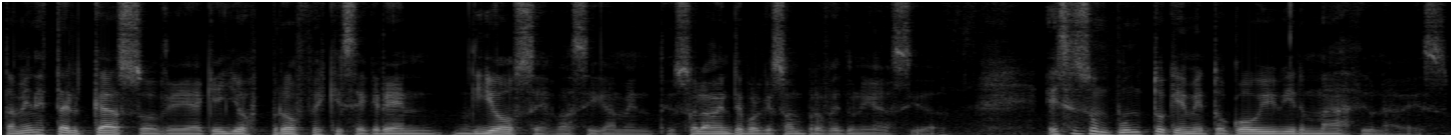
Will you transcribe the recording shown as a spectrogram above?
También está el caso de aquellos profes que se creen dioses, básicamente, solamente porque son profes de universidad. Ese es un punto que me tocó vivir más de una vez.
